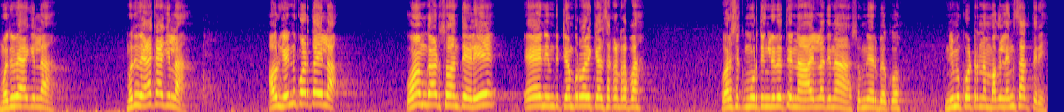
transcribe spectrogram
ಮದುವೆ ಆಗಿಲ್ಲ. ಮದುವೆ ಯಾಕಾಗಿಲ್ಲ ಅವ್ರಿಗೆ ಹೆಣ್ಣು ಕೊಡ್ತಾ ಇಲ್ಲ. ಓಮ್ ಗಾರ್ಡ್ಸು ಅಂತೇಳಿ, ಏ ನಿಮ್ಮದು ಟೆಂಪ್ರವರಿ ಕೆಲಸ ಕಣ್ರಪ್ಪ. ವರ್ಷಕ್ಕೆ ಮೂರು ತಿಂಗಳಿರುತ್ತೆ ನಾ ಎಲ್ಲ ದಿನ ಸುಮ್ಮನೆ ಇರಬೇಕು. ನಿಮಗೆ ಕೊಟ್ಟರೆ ನಮ್ಮ ಮಗಳು ಹೆಂಗೆ ಸಾಕ್ತೀರಿ?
